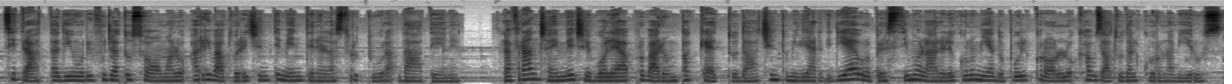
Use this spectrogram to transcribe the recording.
Si tratta di un rifugiato somalo arrivato recentemente nella struttura da Atene. La Francia invece vuole approvare un pacchetto da 100 miliardi di euro per stimolare l'economia dopo il crollo causato dal coronavirus.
